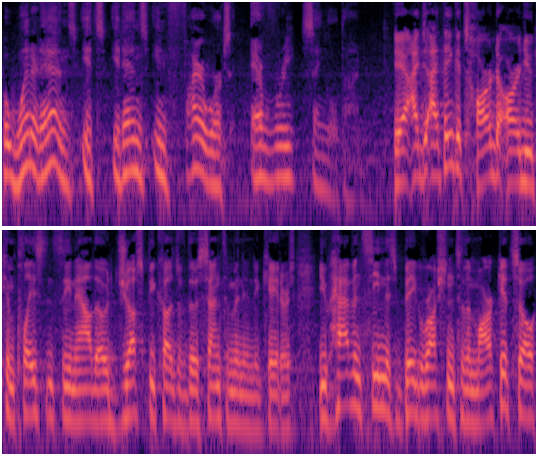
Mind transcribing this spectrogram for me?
but when it ends, it's, it ends in fireworks every single time. Yeah, I, I, think it's hard to argue complacency now, though, just because of those sentiment indicators. You haven't seen this big rush into the market, so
